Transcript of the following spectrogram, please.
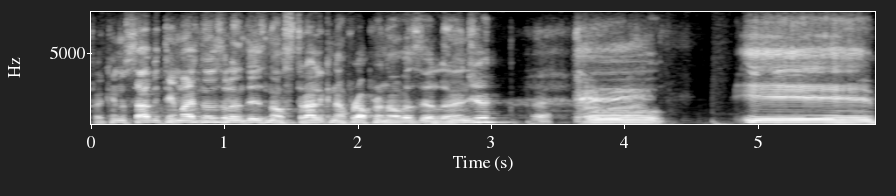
Pra quem não sabe, tem mais neozelandeses na Austrália que na própria Nova Zelândia. É. O, e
